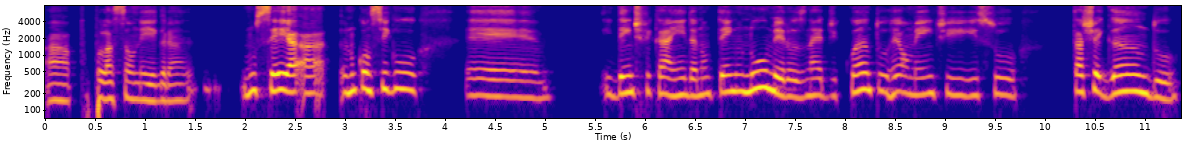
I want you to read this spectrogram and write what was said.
à população negra. Não sei, a, a, eu não consigo é, identificar ainda, não tenho números né, de quanto realmente isso está chegando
